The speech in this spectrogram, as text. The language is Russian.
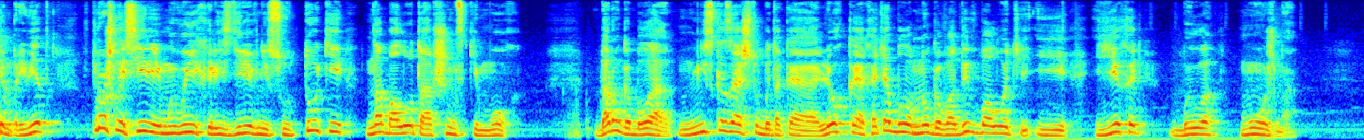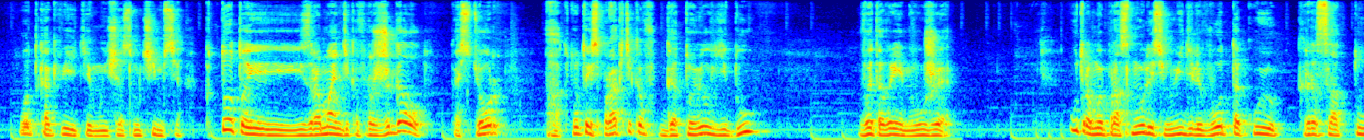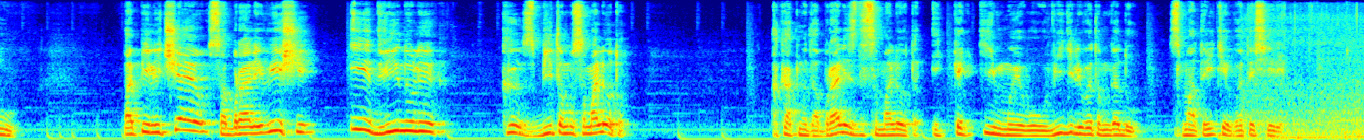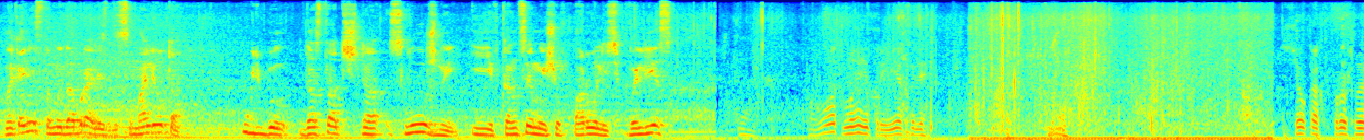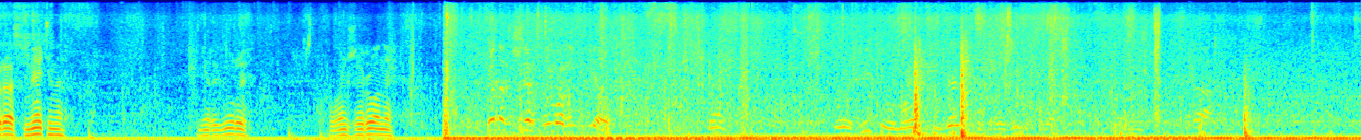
Всем привет! В прошлой серии мы выехали из деревни Сутоки на болото Аршинский мох. Дорога была, не сказать, чтобы такая легкая, хотя было много воды в болоте и ехать было можно. Вот как видите, мы сейчас мчимся. Кто-то из романтиков разжигал костер, а кто-то из практиков готовил еду в это время уже. Утром мы проснулись и увидели вот такую красоту попили чаю, собрали вещи и двинули к сбитому самолету. А как мы добрались до самолета и каким мы его увидели в этом году, смотрите в этой серии. Наконец-то мы добрались до самолета. Путь был достаточно сложный, и в конце мы еще впоролись в лес. Вот мы и приехали. Все как в прошлый раз, мятина, нервюры лонжероны. Что так шерсть не может сделать? Да. Ну, видите, вы молодцы, взяли, Да.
